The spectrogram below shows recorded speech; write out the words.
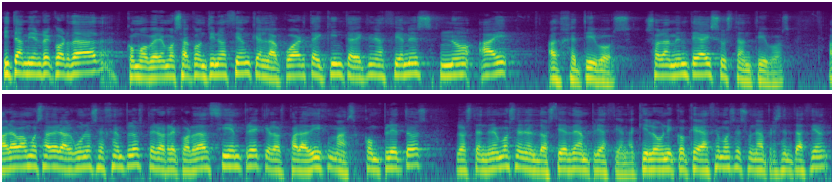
Y también recordad, como veremos a continuación, que en la cuarta y quinta declinaciones no hay adjetivos, solamente hay sustantivos. Ahora vamos a ver algunos ejemplos, pero recordad siempre que los paradigmas completos los tendremos en el dossier de ampliación. Aquí lo único que hacemos es una presentación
